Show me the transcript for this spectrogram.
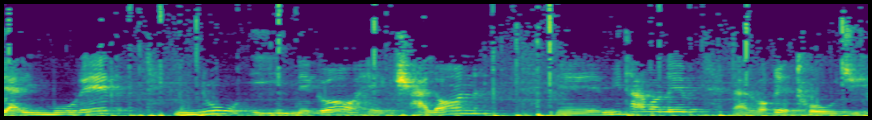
در این مورد نوعی نگاه کلان می‌توانه در واقع توجیه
